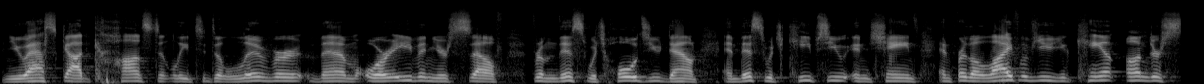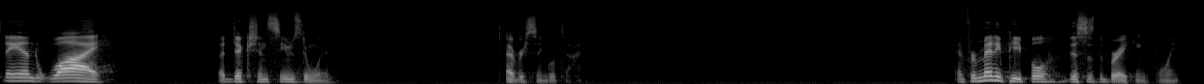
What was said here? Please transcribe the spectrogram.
And you ask God constantly to deliver them or even yourself from this which holds you down and this which keeps you in chains. And for the life of you, you can't understand why addiction seems to win every single time. And for many people, this is the breaking point.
